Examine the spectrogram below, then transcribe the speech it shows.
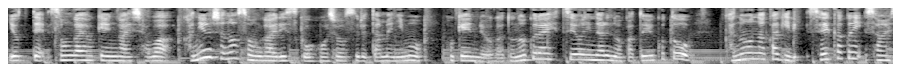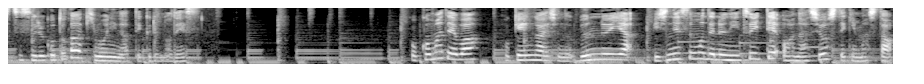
よって損害保険会社は加入者の損害リスクを保証するためにも保険料がどのくらい必要になるのかということを可能な限り正確に算出することが肝になってくるのです。ここまでは保険会社の分類やビジネスモデルについてお話をしてきました。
